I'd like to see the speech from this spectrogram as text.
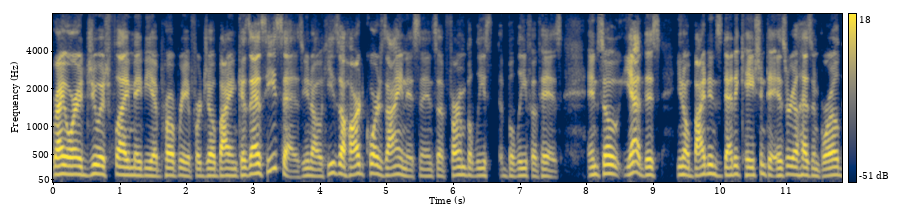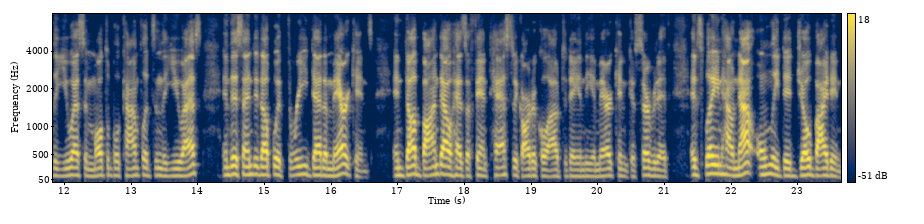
right? Or a Jewish flag may be appropriate for Joe Biden because, as he says, you know, he's a hardcore Zionist and it's a firm belief belief of his. And so, yeah, this, you know, Biden's dedication to Israel has embroiled the U.S. in multiple conflicts in the U.S. And this ended up with three dead Americans. And Doug Bandow has a fantastic article out today in the American Conservative explaining how not only did Joe Biden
